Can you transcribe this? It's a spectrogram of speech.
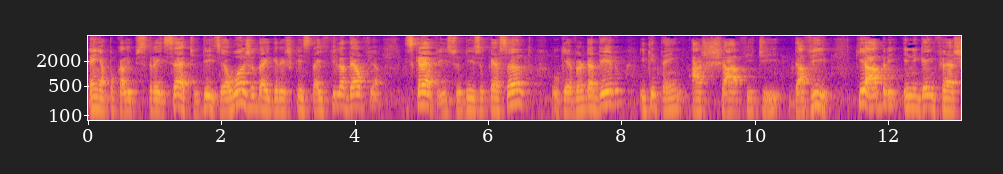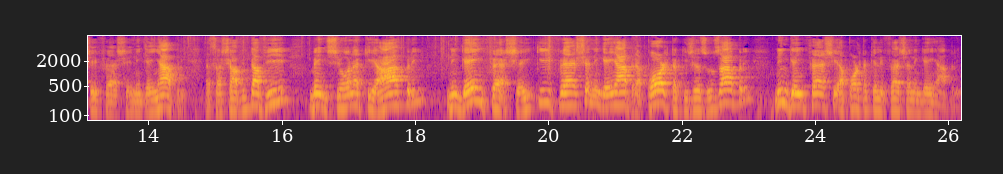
em Apocalipse 3:7, diz: "É o anjo da igreja que está em Filadélfia, escreve: Isso diz o que é santo, o que é verdadeiro e que tem a chave de Davi, que abre e ninguém fecha, e fecha e ninguém abre. Essa chave de Davi menciona que abre, ninguém fecha, e que fecha, ninguém abre. A porta que Jesus abre, ninguém fecha, e a porta que ele fecha, ninguém abre.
